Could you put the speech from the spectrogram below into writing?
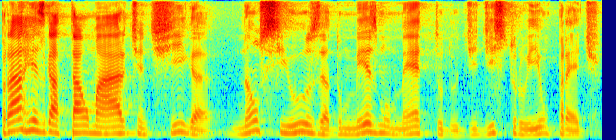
Para resgatar uma arte antiga, não se usa do mesmo método de destruir um prédio.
